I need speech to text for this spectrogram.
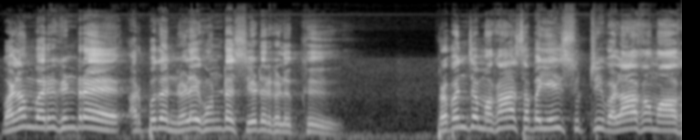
வளம் வருகின்ற அற்புத நிலை கொண்ட சீடர்களுக்கு பிரபஞ்ச மகாசபையை சுற்றி வளாகமாக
